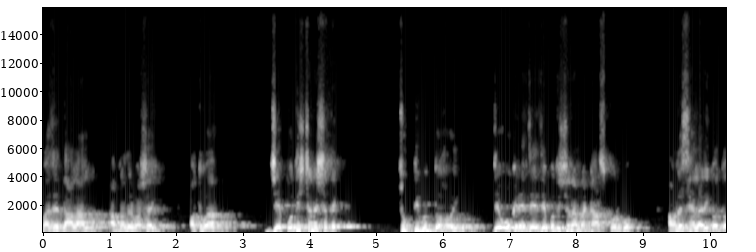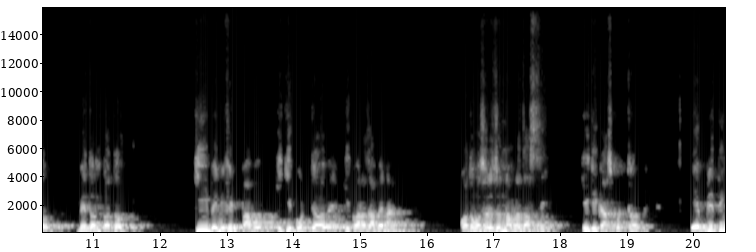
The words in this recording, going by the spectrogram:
বা যে দালাল আপনাদের ভাষায় অথবা যে প্রতিষ্ঠানের সাথে চুক্তিবদ্ধ হই, যে ওখানে যে যে প্রতিষ্ঠানে আমরা কাজ করব, আমাদের স্যালারি কত, বেতন কত কি বেনিফিট পাবো, কি কি করতে হবে, কি করা যাবে না, কত বছরের জন্য আমরা যাচ্ছি, কি কি কাজ করতে হবে। এভরিথিং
